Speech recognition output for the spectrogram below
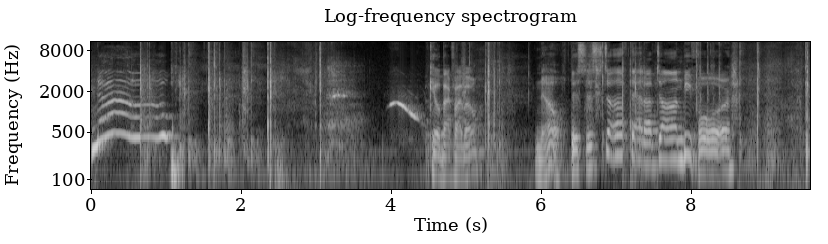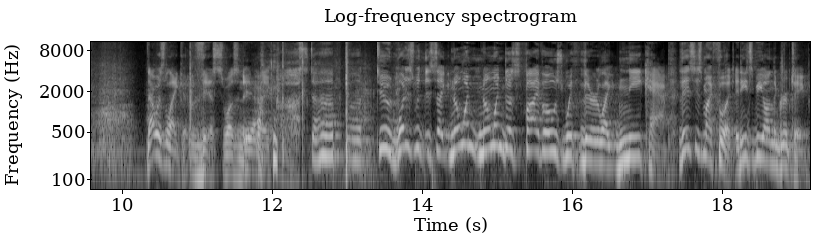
No! Kill back 5 No. This is stuff that I've done before. That was like this, wasn't it? Yeah. Like, oh, stop, uh, dude. What is with this? Like, no one, no one does five O's with their like kneecap. This is my foot. It needs to be on the grip tape.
